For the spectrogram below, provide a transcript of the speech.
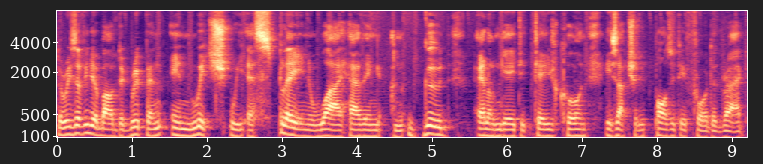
There is a video about the Gripen in which we explain why having a good elongated tail cone is actually positive for the drag.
